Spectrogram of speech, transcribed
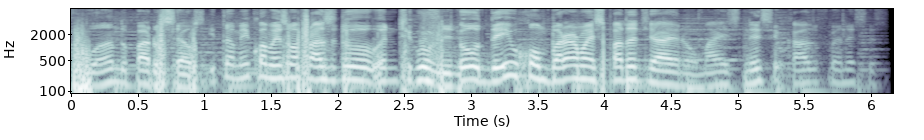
voando para os céus. E também com a mesma frase do antigo vídeo. Eu odeio comprar uma espada de Iron, mas nesse caso foi necessário.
